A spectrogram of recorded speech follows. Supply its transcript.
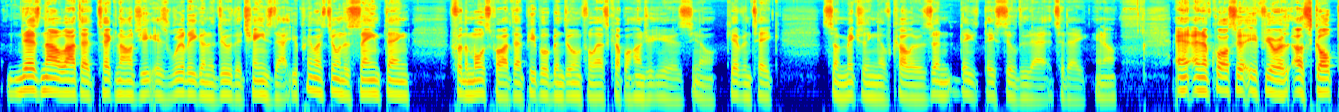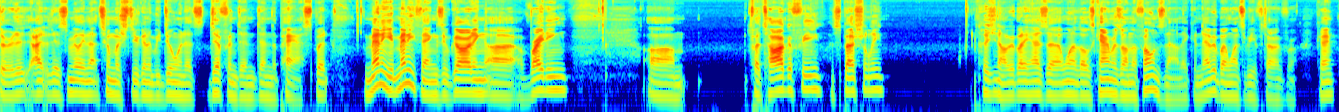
there's not a lot that technology is really going to do to change that. You're pretty much doing the same thing for the most part that people have been doing for the last couple hundred years. You know, give and take some mixing of colors, and they they still do that today. You know, and, and of course, if you're a, a sculptor, there's really not too much you're going to be doing that's different than, than the past. But many, many things regarding uh, writing, um, photography, especially, because you know everybody has uh, one of those cameras on their phones now. They can. Everybody wants to be a photographer. Okay.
